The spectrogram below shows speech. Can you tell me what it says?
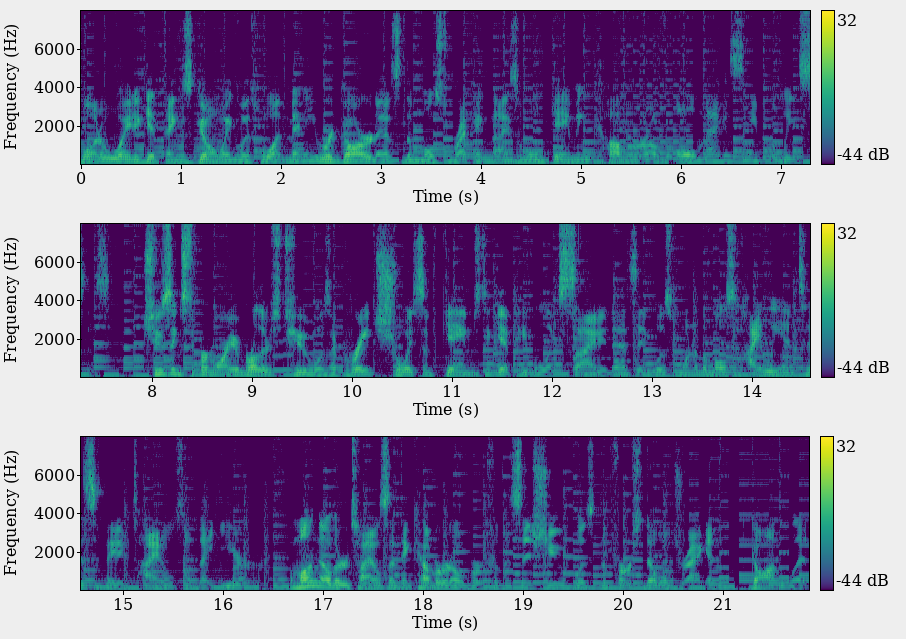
what a way to get things going with what many regard as the most recognizable gaming cover of all magazine releases. Choosing Super Mario Bros. 2 was a great choice of games to get people excited as it was one of the most highly anticipated titles of that year. Among other titles that they covered over for this issue was the first Double Dragon, Gauntlet,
